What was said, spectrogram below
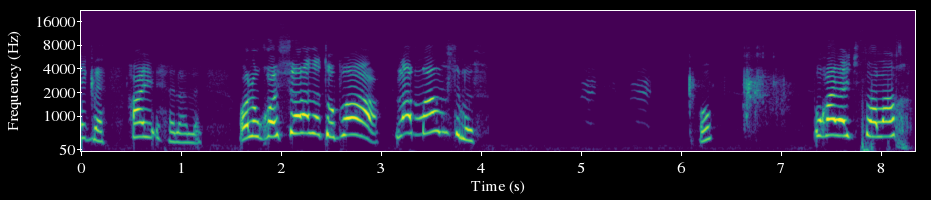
Çekme. Hayır helal. Oğlum koşsana da topa. Lan mal mısınız? Hop. Bu kaleci salak.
